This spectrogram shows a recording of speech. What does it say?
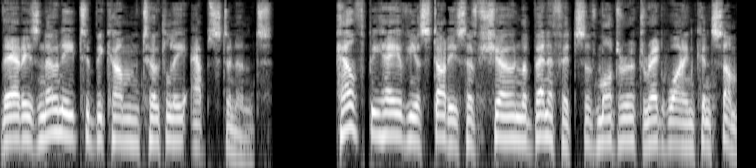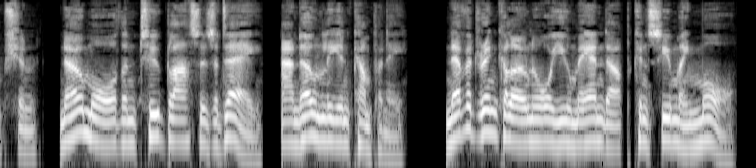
there is no need to become totally abstinent. Health behavior studies have shown the benefits of moderate red wine consumption, no more than two glasses a day, and only in company. Never drink alone or you may end up consuming more.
